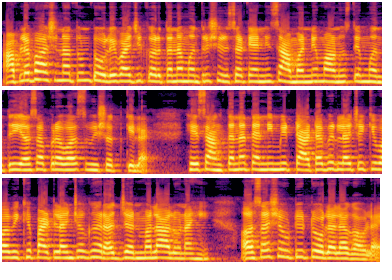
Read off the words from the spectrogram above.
आपल्या भाषणातून टोलेबाजी करताना मंत्री शिरसाट यांनी सामान्य माणूस ते मंत्री असा प्रवास विशद केलाय. हे सांगताना त्यांनी मी टाटा बिर्लाचे किंवा विखे पाटलांच्या घरात जन्माला आलो नाही असा शेवटी टोला लगावलाय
